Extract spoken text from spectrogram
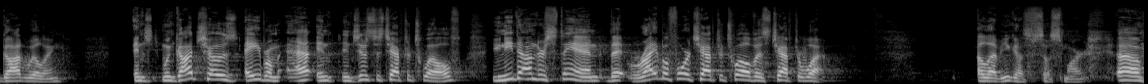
God willing. And when God chose Abram in, Genesis chapter 12, you need to understand that right before chapter 12 is chapter what? 11. You guys are so smart. Uh,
